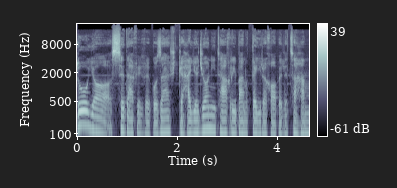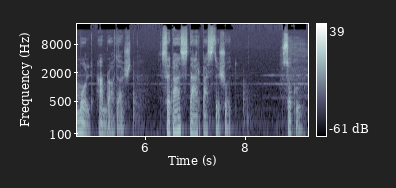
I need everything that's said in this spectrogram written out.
دو یا سه دقیقه گذشت که هیجانی تقریبا غیر قابل تحمل همراه داشت. سپس در بسته شد. سکوت.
